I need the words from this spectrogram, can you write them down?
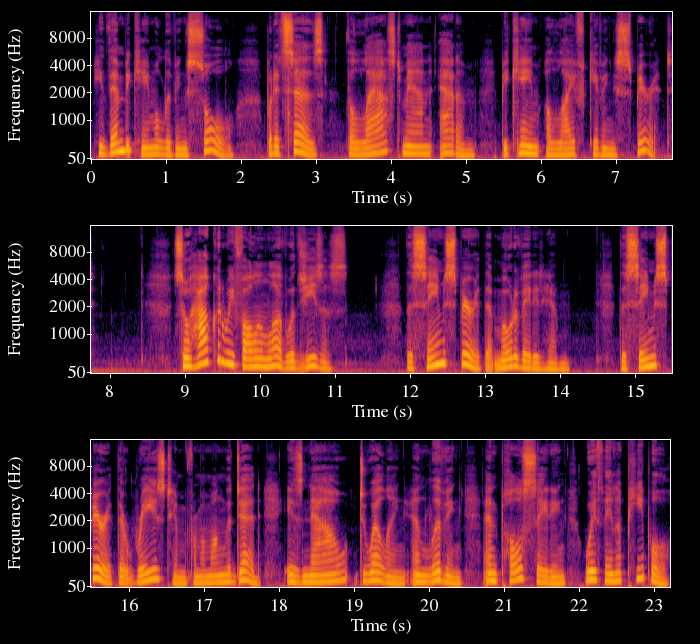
He then became a living soul, but it says the last man, Adam, became a life giving spirit. So, how could we fall in love with Jesus? The same spirit that motivated him the same Spirit that raised him from among the dead is now dwelling and living and pulsating within a people.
